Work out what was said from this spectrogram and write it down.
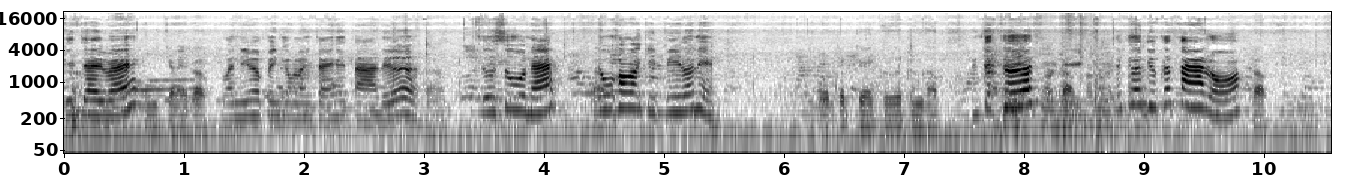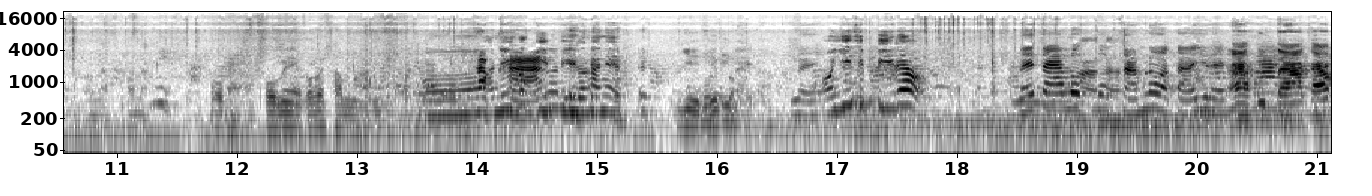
ดีใจไหมดีใจครับ วันนี้มาเป็นกำลังใจให้ตาเด้อครับสู้ๆนะ ดูเข้ามากี่ปีแล้วนี่โอ้จะแก่เกิดนะครับมันจะเกิดจะเกิดอยู่กับตาเหรอครับพ่อพ่อแม่เขาก็ทำงานอ๋ออันนี้ก็กี่ปีแล้วคะเนี่ยยี่สิบอ๋อยี่สิบปีแล้วในตาหลบสามหลอดตาอยู่ไหนอะคุณตาครับ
